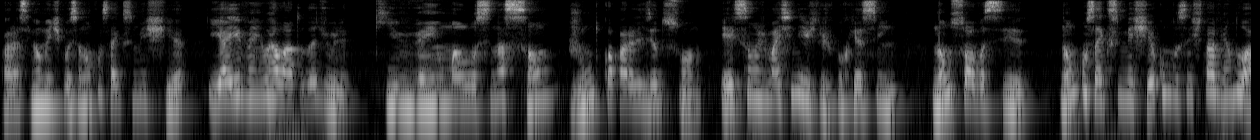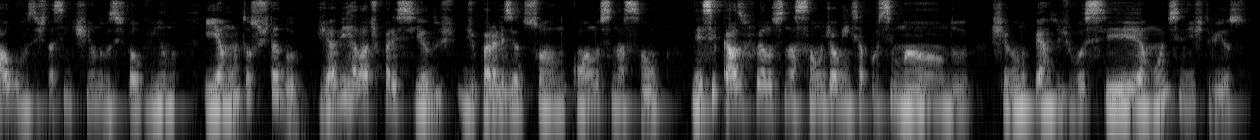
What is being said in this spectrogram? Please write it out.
Parece realmente que você não consegue se mexer. E aí vem o relato da Júlia que vem uma alucinação junto com a paralisia do sono. Esses são os mais sinistros, porque assim, não só você não consegue se mexer como você está vendo algo, você está sentindo, você está ouvindo, e é muito assustador. Já vi relatos parecidos de paralisia do sono com alucinação. Nesse caso foi alucinação de alguém se aproximando, chegando perto de você, é muito sinistro isso.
